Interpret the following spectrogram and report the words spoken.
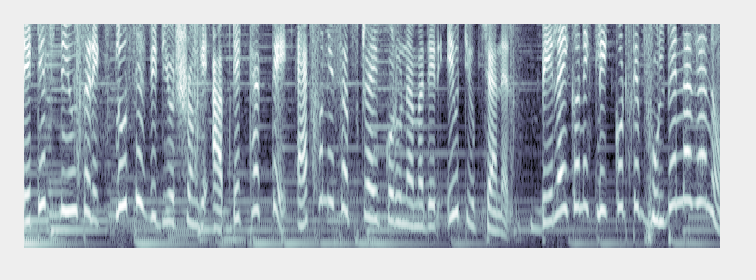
লেটেস্ট নিউজ আর এক্সক্লুসিভ ভিডিওর সঙ্গে আপডেট থাকতে এখনই সাবস্ক্রাইব করুন আমাদের ইউটিউব চ্যানেল বেল আইকনে ক্লিক করতে ভুলবেন না জানো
